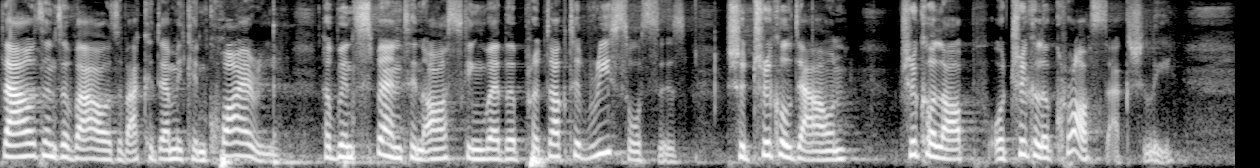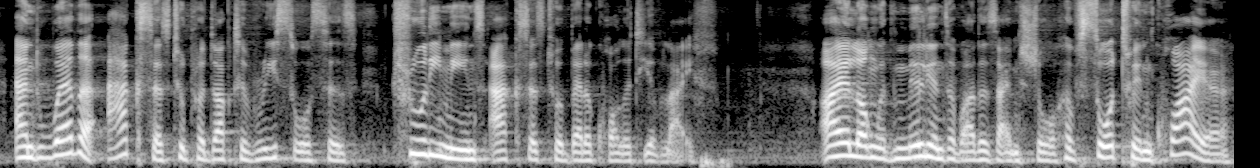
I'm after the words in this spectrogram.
Thousands of hours of academic inquiry have been spent in asking whether productive resources should trickle down, trickle up, or trickle across, actually, and whether access to productive resources truly means access to a better quality of life. I, along with millions of others, I'm sure, have sought to inquire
